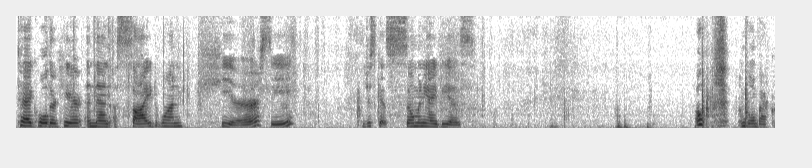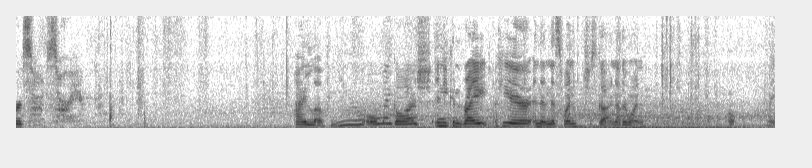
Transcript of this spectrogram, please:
tag holder here and then a side one here. See? You just get so many ideas. Oh, I'm going backwards. Sorry. I love you. Oh my gosh. And you can write here, and then this one, she's got another one. Oh, wait.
